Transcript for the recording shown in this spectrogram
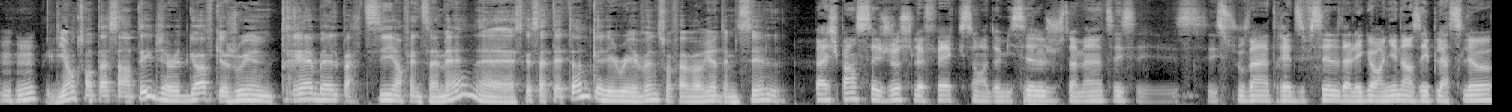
Mhm. Les Lions qui sont à santé. Jared Goff qui a joué une très belle partie en fin de semaine. Euh, Est-ce que ça t'étonne que les Ravens soient favoris à domicile? Ben, je pense que c'est juste le fait qu'ils sont à domicile, justement. Tu sais, c'est- souvent très difficile d'aller gagner dans ces places-là.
